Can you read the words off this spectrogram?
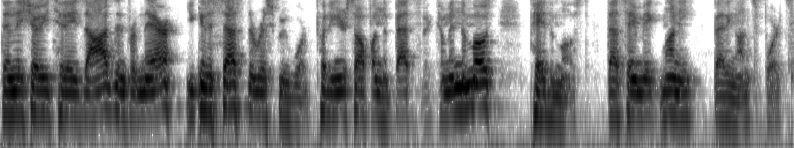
Then they show you today's odds, and from there, you can assess the risk reward, putting yourself on the bets that come in the most, pay the most. That's how you make money betting on sports.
